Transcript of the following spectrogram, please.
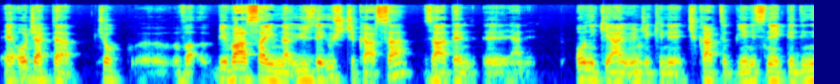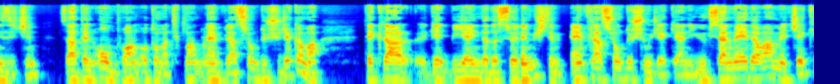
E, Ocak'ta çok e, bir varsayımla yüzde üç çıkarsa zaten e, yani 12 ay öncekini çıkartıp yenisini eklediğiniz için zaten 10 puan otomatikman enflasyon düşecek ama tekrar bir yayında da söylemiştim. Enflasyon düşmeyecek yani yükselmeye devam edecek.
